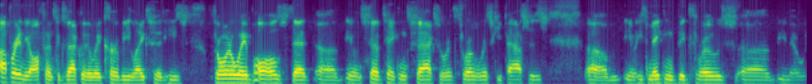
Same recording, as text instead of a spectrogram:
operating the offense exactly the way Kirby likes it. He's throwing away balls that uh, you know instead of taking sacks or throwing risky passes. Um, you know, he's making big throws. Uh, you know,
